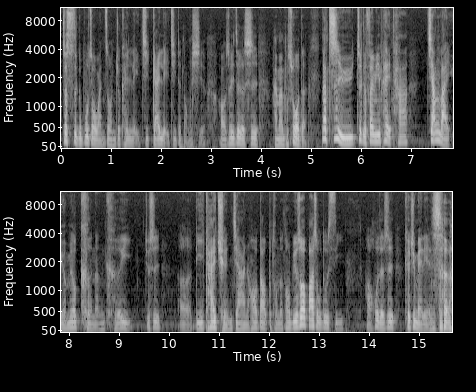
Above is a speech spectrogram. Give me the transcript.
这四个步骤完之后，你就可以累积该累积的东西了。好，所以这个是还蛮不错的。那至于这个 FamiPay，它将来有没有可能可以就是呃离开全家，然后到不同的通，比如说八十五度 C，好，或者是可以去美联社，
